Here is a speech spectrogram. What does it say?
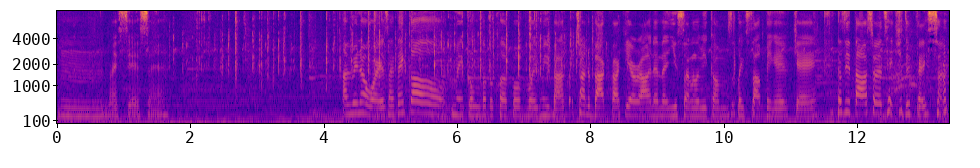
Hmm. I see. I see. I mean, no worries. I think I'll make a little clip of like me back trying to backpack you around, and then you suddenly become like stop being AFK because you thought I was trying to take you to base. and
